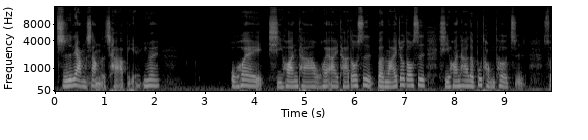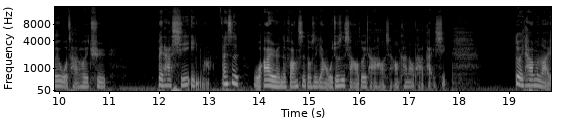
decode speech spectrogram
质量上的差别。因为我会喜欢他，我会爱他，都是本来就都是喜欢他的不同特质，所以我才会去被他吸引嘛。但是。我爱人的方式都是一样，我就是想要对他好，想要看到他开心。对他们来，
